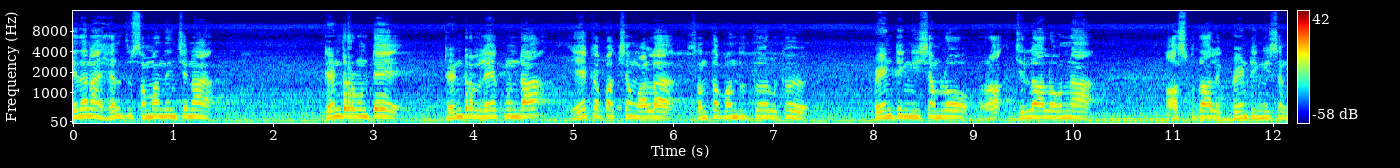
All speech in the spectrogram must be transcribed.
ఏదైనా హెల్త్ సంబంధించిన టెండర్ ఉంటే టెండర్ లేకుండా ఏకపక్షం వాళ్ళ సొంత బంధుత్వాలకు పెయింటింగ్ విషయంలో రా జిల్లాలో ఉన్న హాస్పిటల్కి పెయింటింగ్ విషయం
